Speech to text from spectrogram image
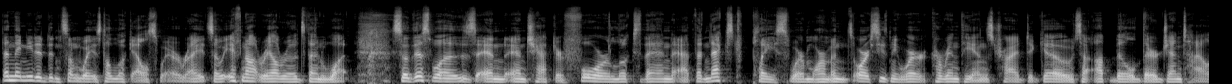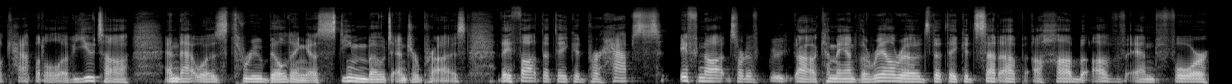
then they needed in some ways to look elsewhere, right? So if not railroads, then what? So this was, and, and chapter four looks then at the next place where Mormons, or excuse me, where Corinthians tried to go to upbuild their Gentile capital of Utah, and that was through building a steamboat enterprise. They thought that they could perhaps, if not sort of uh, command the railroads, that they could set up a hub of and for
